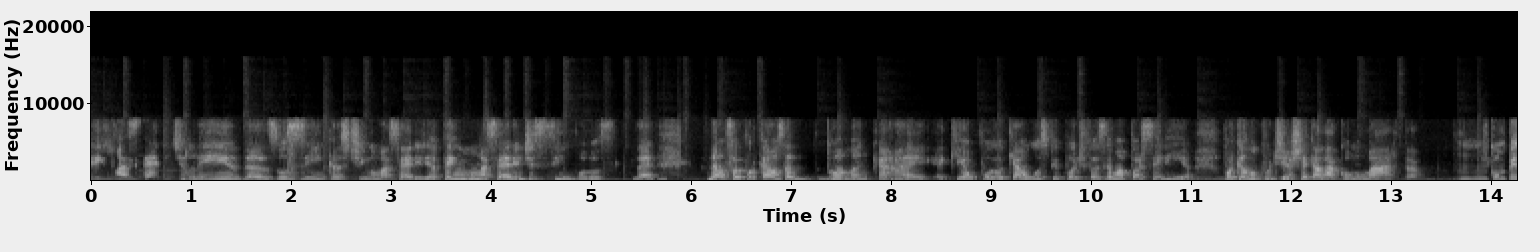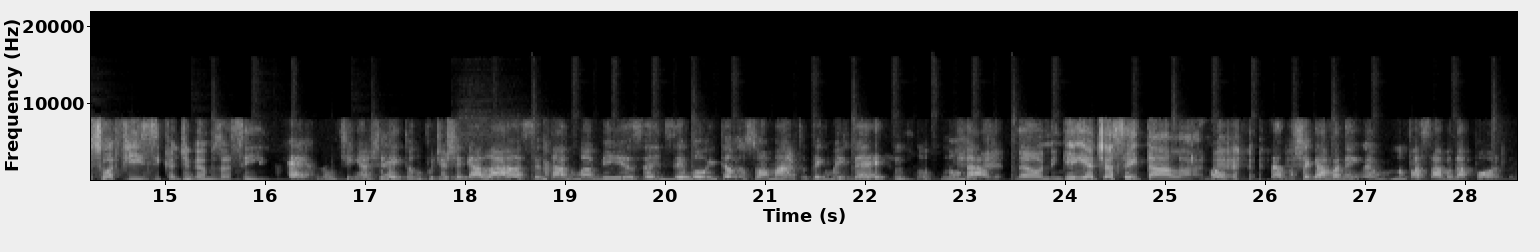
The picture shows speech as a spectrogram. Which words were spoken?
tem uma série de lendas, os incas tinham uma série, eu tenho uma série de símbolos, né? Não, foi por causa do Amancai que, eu, que a USP pôde fazer uma parceria, porque eu não podia chegar lá como Marta, Uhum, como pessoa física, digamos assim. É, não tinha jeito, eu não podia chegar lá, sentar numa mesa e dizer, bom, então eu sou a Marta, eu tenho uma ideia. Não, não dava. Não, ninguém ia te aceitar lá, bom, né? Eu não chegava nem, não passava da porta.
